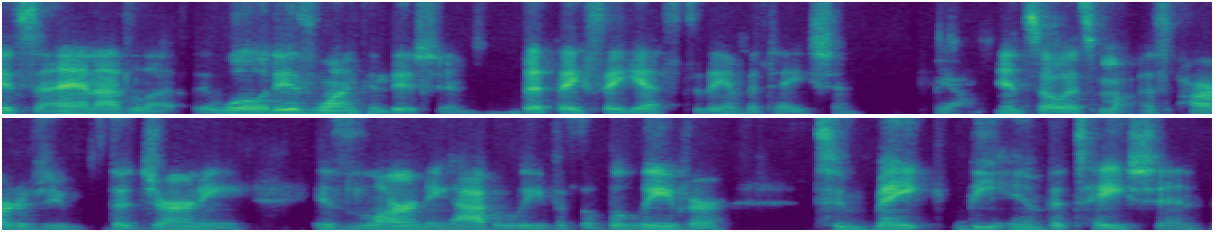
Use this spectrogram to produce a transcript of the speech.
it's and I'd love well, it is one condition that they say yes to the invitation. Yeah. And so it's as part of you the journey is learning, I believe, as a believer, to make the invitation.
